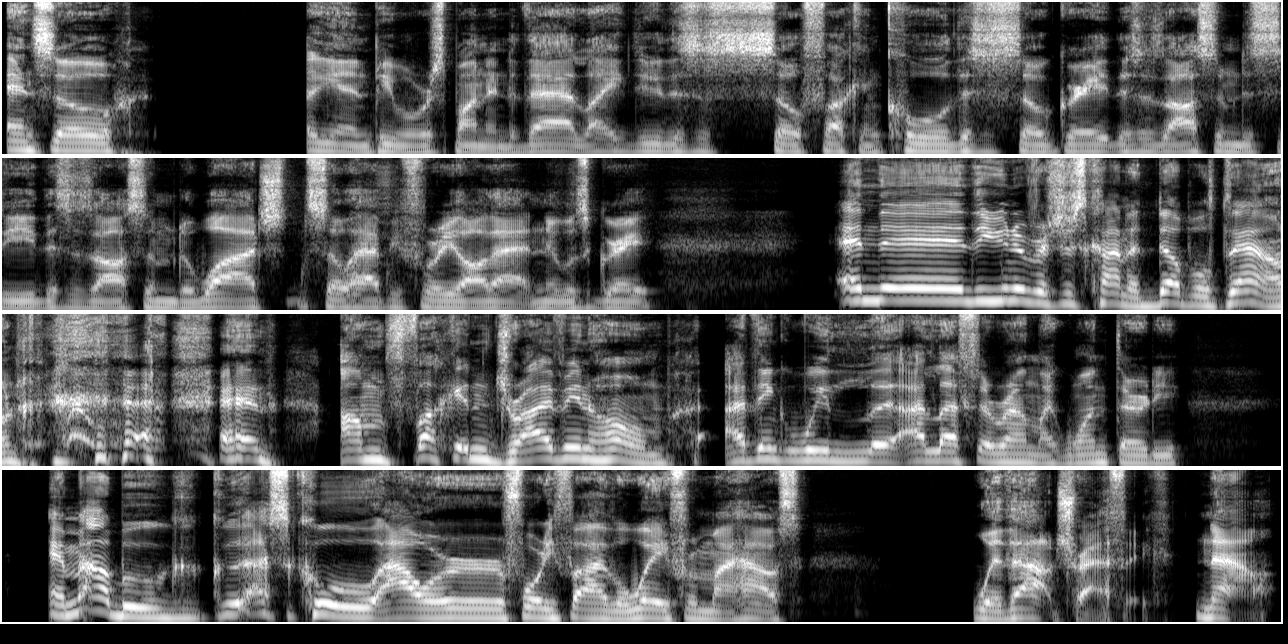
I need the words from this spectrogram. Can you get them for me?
And so again, people responding to that like, dude, this is so fucking cool. This is so great. This is awesome to see. This is awesome to watch. So happy for you, all that. And it was great. And then the universe just kind of doubled down, and I'm fucking driving home. I think we I left around like 1.30. and Malibu. That's a cool hour forty five away from my house, without traffic. Now,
